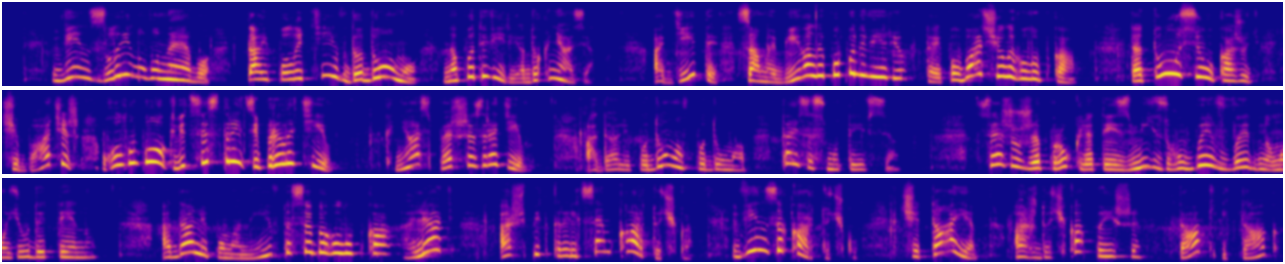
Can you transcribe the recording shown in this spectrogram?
Він злинув у небо та й полетів додому на подвір'я до князя. А діти саме бігали по подвір'ю та й побачили голубка. Татусю, кажуть, чи бачиш, голубок від сестриці прилетів. Князь перше зрадів, а далі подумав, подумав та й засмутився. Це ж уже проклятий Змій згубив, видно, мою дитину. А далі поманив до себе голубка, глядь, аж під крильцем карточка. Він за карточку читає, аж дочка пише так і так.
